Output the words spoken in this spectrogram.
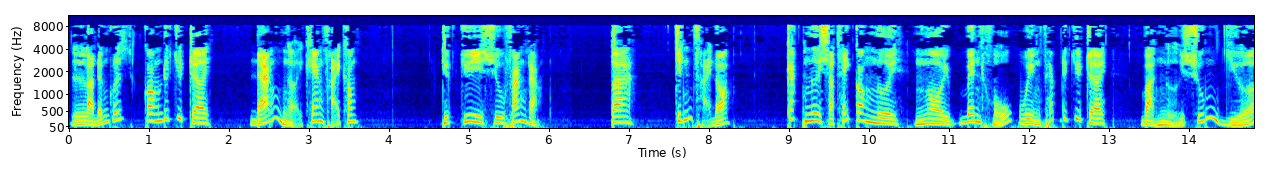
là Đấng Christ, con Đức Chúa Trời, đáng ngợi khen phải không? Đức Chúa Giêsu phán rằng, ta chính phải đó. Các ngươi sẽ thấy con người ngồi bên hữu quyền phép Đức Chúa Trời và ngự xuống giữa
